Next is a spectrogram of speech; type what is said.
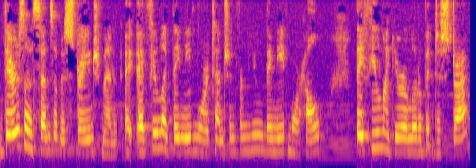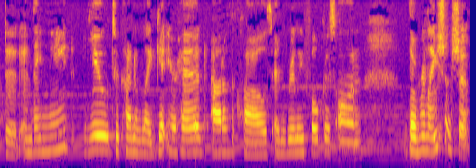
there's a sense of estrangement. I, I feel like they need more attention from you. They need more help. They feel like you're a little bit distracted and they need you to kind of like get your head out of the clouds and really focus on the relationship,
